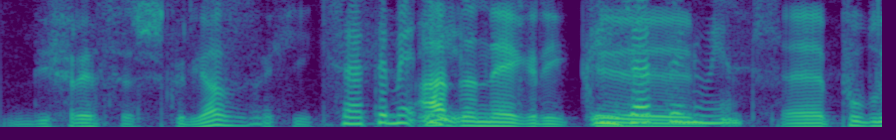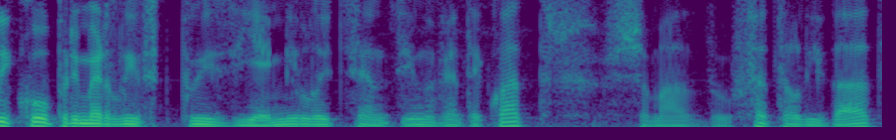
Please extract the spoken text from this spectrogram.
diferenças curiosas aqui. Exatamente. Ada Negri, que uh, publicou o primeiro livro de poesia em 1894, chamado Fatalidade.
